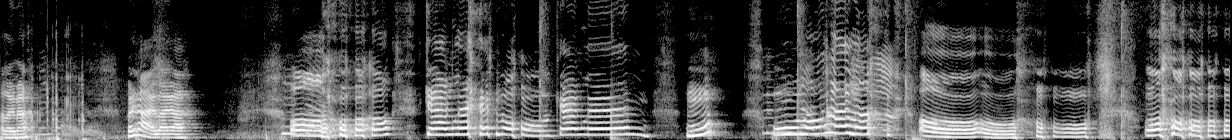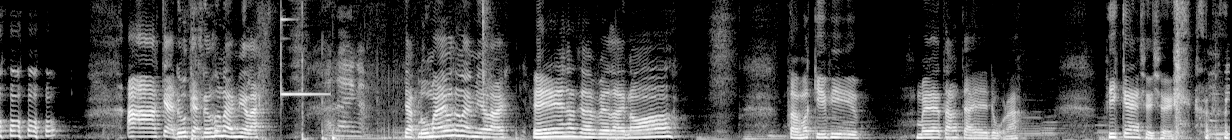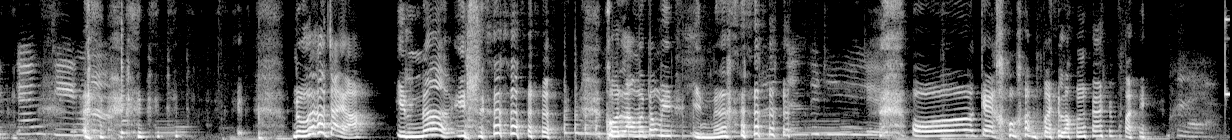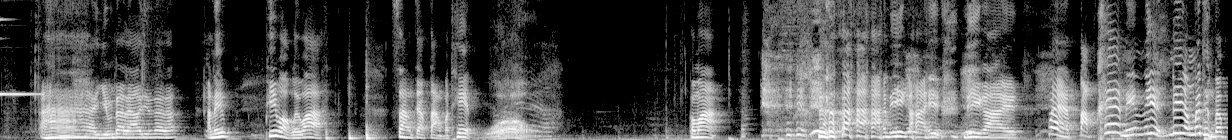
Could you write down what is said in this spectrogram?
อะไรนะ ไม่ตายแล้วไม่ถ่ายอะไรอะ โอ้โหแกล้งเล่น โอ้โหแกล้งเล่นหืมโอ้ร้องไห้เลยโอ้โอ้โอ้ อ่าแกะดูแกะดูข้างในมีอะไร อะไรอะอยากรู้ไหมว่าข้างในมีอะไร เอ๊ะข้างในเป็นอะไรเนาะแต่เมื่อกี้พี่ไม่ได้ตั้งใจดุนะ พี่แกล้งเฉยๆมันไม่แกล้งจริงอะหนูไม่เข้าใจเหรออินเนอร์อินคนเรามันต้องมีอินเนอร์ เซนซิทีฟโอ้แกของขวัญไปร้องไห้ไป อะไรอะอ่ายิ้มได้แล้วยิ้มได้แล้ว อันนี้พี่บอกเลยว่า สั่งจากต่างประเทศว้าวพม่า นี่ไง นี่ไงแหมตับแค่นี้นี่นี่ยังไม่ถึงแบบ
